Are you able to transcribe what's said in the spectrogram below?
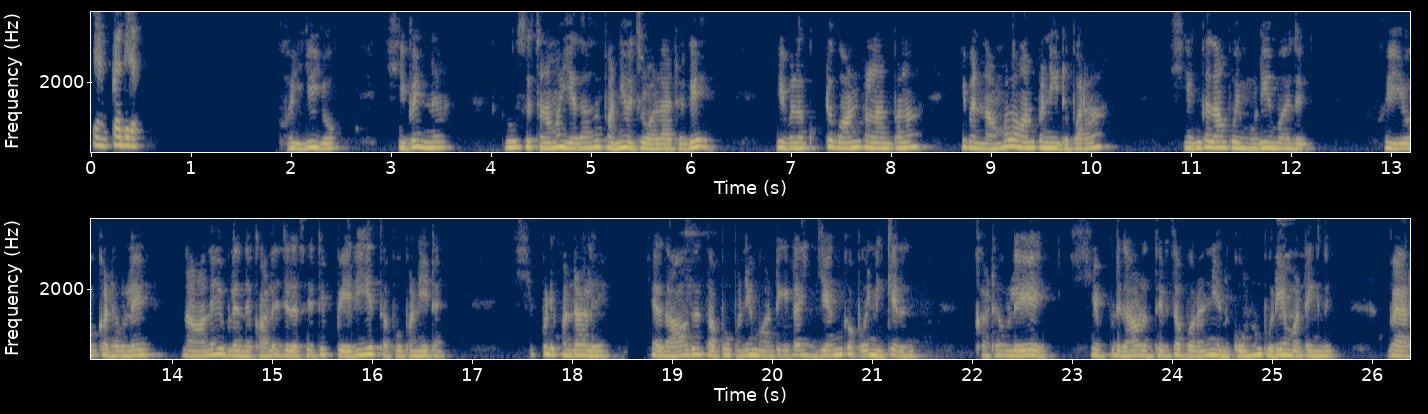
என் கதிரை. ஐயோ இவன் என்ன? லூசுத்தனமா ஏதாவது பண்ணி வச்சிருவாளாட்டுருக்கு. இவளை கூப்பிட்டு வான் பண்ணலான்னு பண்ணால் இவன் நம்மளை வான் பண்ணிட்டு போகிறான் எங்கே தான் போய் முடியுமா இது? ஐயோ கடவுளே நானே இவளை இந்த காலேஜில் சேர்த்து பெரிய தப்பு பண்ணிட்டேன். இப்படி பண்ணுறாளே ஏதாவது தப்பு பண்ணி மாட்டிக்கிட்டா எங்கே போய் நிற்கிறது கடவுளே எப்படிதான் அவளை திருத்த போகிறேன்னு எனக்கு ஒன்றும் புரிய மாட்டேங்குது. வேற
